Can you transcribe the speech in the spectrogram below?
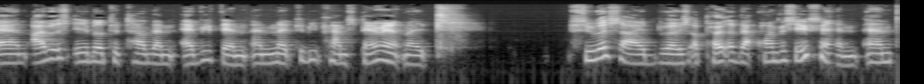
And I was able to tell them everything, and, like, to be transparent, like, suicide was a part of that conversation. And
